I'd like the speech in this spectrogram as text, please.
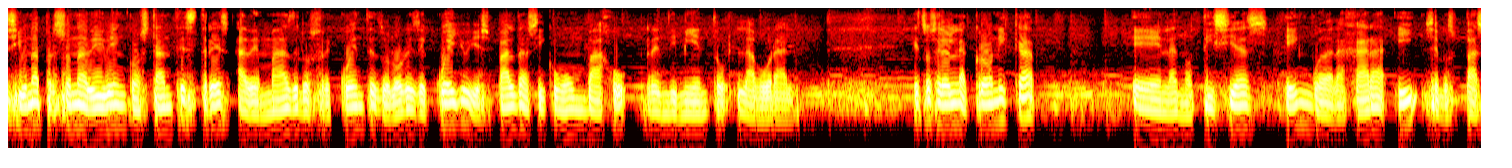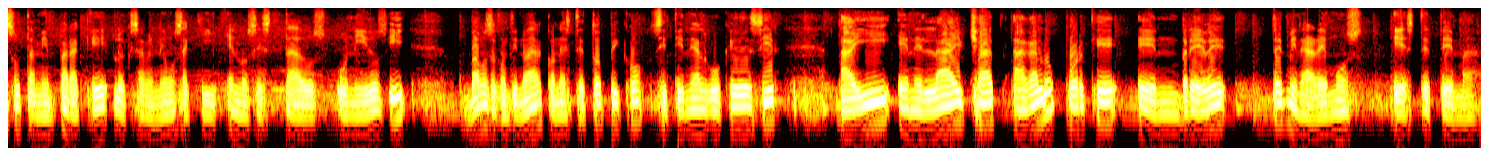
si una persona vive en constante estrés, además de los frecuentes dolores de cuello y espalda, así como un bajo rendimiento laboral. Esto salió en la crónica, en las noticias en Guadalajara y se los paso también para que lo examinemos aquí en los Estados Unidos. Y vamos a continuar con este tópico. Si tiene algo que decir, ahí en el live chat hágalo porque en breve terminaremos este tema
